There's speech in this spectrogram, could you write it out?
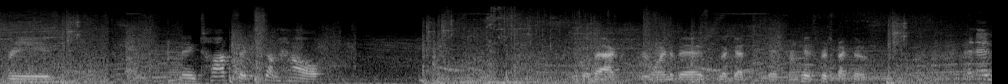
freeze. And then Toxic somehow Go back, rewind a bit, look at it from his perspective, and then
